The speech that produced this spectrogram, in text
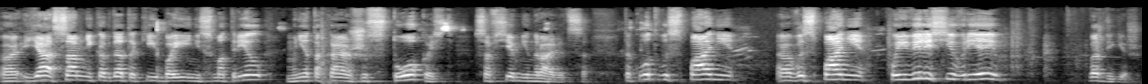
Э, Я сам никогда такие бои не смотрел. Мне такая жестокость совсем не нравится. Так вот, в Испании, э, в Испании появились евреи, подожди, Гешек,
